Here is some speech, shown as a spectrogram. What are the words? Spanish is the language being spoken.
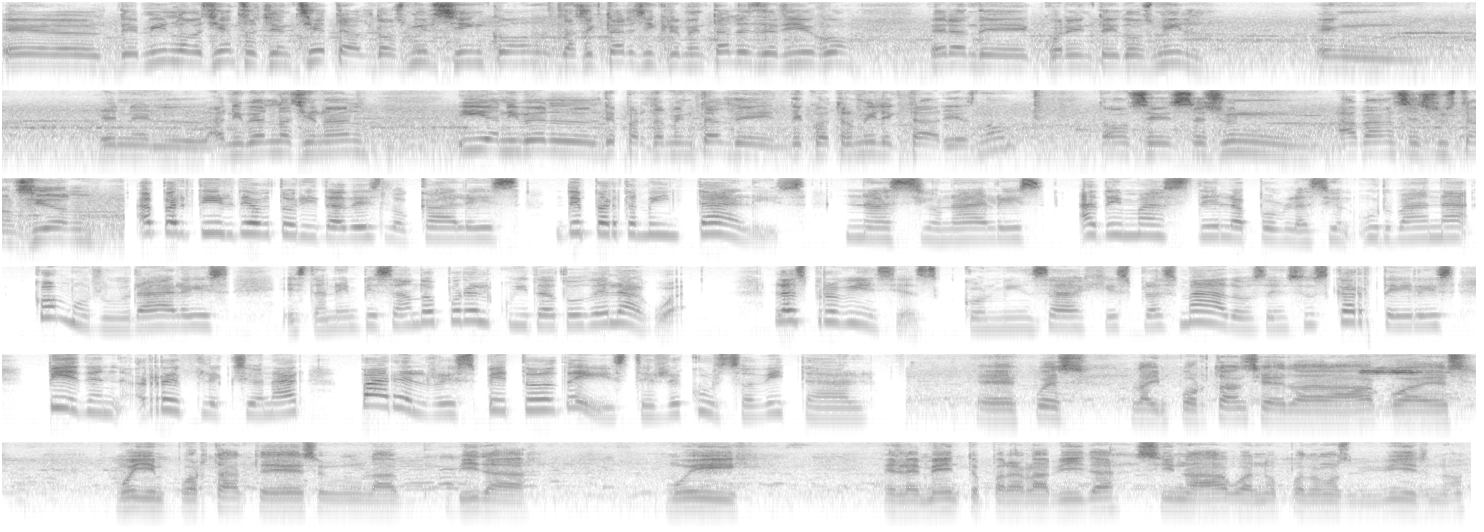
de 1987 al 2005 las hectáreas incrementales de riego eran de 42 mil en, a nivel nacional y a nivel departamental de, de 4 mil hectáreas. ¿no? Entonces es un avance sustancial. A partir de autoridades locales, departamentales, nacionales, además de la población urbana como rurales, están empezando por el cuidado del agua. Las provincias, con mensajes plasmados en sus carteles, piden reflexionar para el respeto de este recurso vital. Eh, pues la importancia de la agua es muy importante, es una vida muy elemento para la vida. Sin agua no podemos vivir, ¿no?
